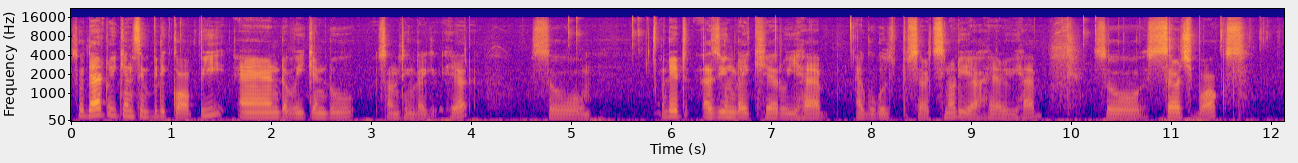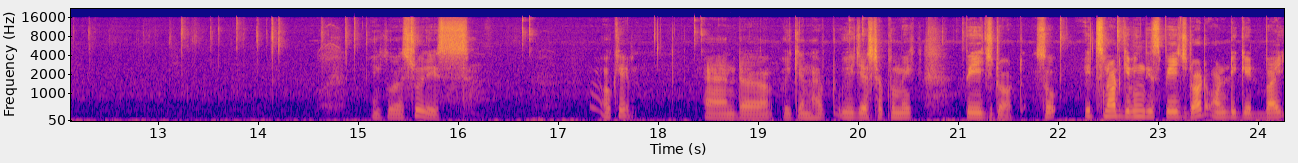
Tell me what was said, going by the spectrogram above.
So that we can simply copy and we can do something like here. So let's assume like here we have a Google search scenario here we have. So search box equals to this. Okay. And uh, we can have to, we just have to make page dot. So it's not giving this page dot only get by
